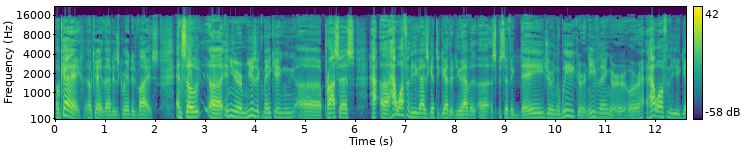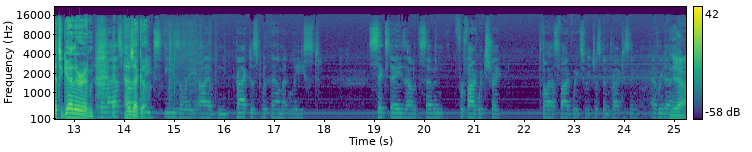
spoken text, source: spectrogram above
Okay, okay, that is great advice. And so, uh, in your music making uh, process, how, uh, how often do you guys get together? Do you have a, a specific day during the week, or an evening, or, or how often do you get together? And The last how does that go? weeks easily, I have practiced with them at least six days out of the seven for five weeks straight. For the last five weeks, we've just been practicing every day. Yeah,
